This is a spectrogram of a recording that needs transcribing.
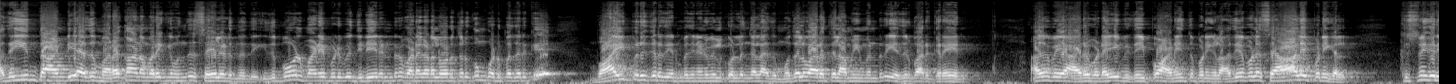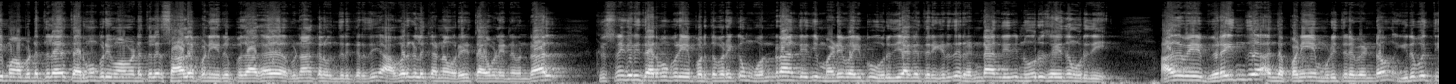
அதையும் தாண்டி அது மரக்காணம் வரைக்கும் வந்து செயலிழந்தது இதுபோல் மழைப்பிடிப்பு திடீரென்று வடகடலோரத்திற்கும் கொடுப்பதற்கு வாய்ப்பு இருக்கிறது என்பதை நினைவில் கொள்ளுங்கள். அது முதல் வாரத்தில் அமையும் என்று எதிர்பார்க்கிறேன். ஆகவே அறுவடை விதைப்பு அனைத்து பணிகள். அதே போல் சாலை பணிகள். கிருஷ்ணகிரி மாவட்டத்தில் தருமபுரி மாவட்டத்தில் சாலை பணி இருப்பதாக வினாக்கள் வந்திருக்கிறது. அவர்களுக்கான ஒரே தகவல் என்னவென்றால் கிருஷ்ணகிரி தருமபுரியை பொறுத்த வரைக்கும் ஒன்றாம் தேதி மழை வாய்ப்பு உறுதியாக தெரிகிறது. ரெண்டாம் தேதி நூறு சதவீதம் உறுதி. ஆகவே விரைந்து அந்த பணியை முடித்திட வேண்டும். இருபத்தி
